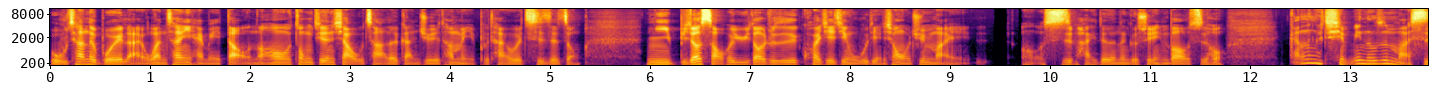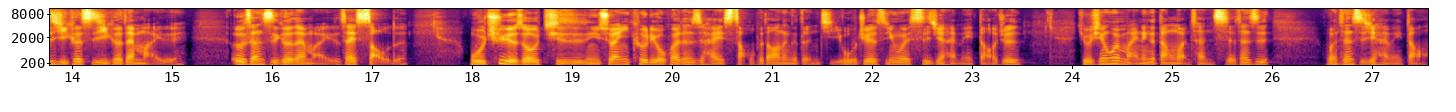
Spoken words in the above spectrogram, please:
午餐都不会来，晚餐也还没到，然后中间下午茶的感觉，他们也不太会吃这种。你比较少会遇到，就是快接近五点，像我去买哦十排的那个水晶包的时候，刚那个前面都是买十几颗、十几颗在买的，二三十颗在买的，在扫的。我去的时候，其实你虽然一颗六块，但是还扫不到那个等级。我觉得是因为时间还没到，就是有些人会买那个当晚餐吃，但是晚餐时间还没到，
